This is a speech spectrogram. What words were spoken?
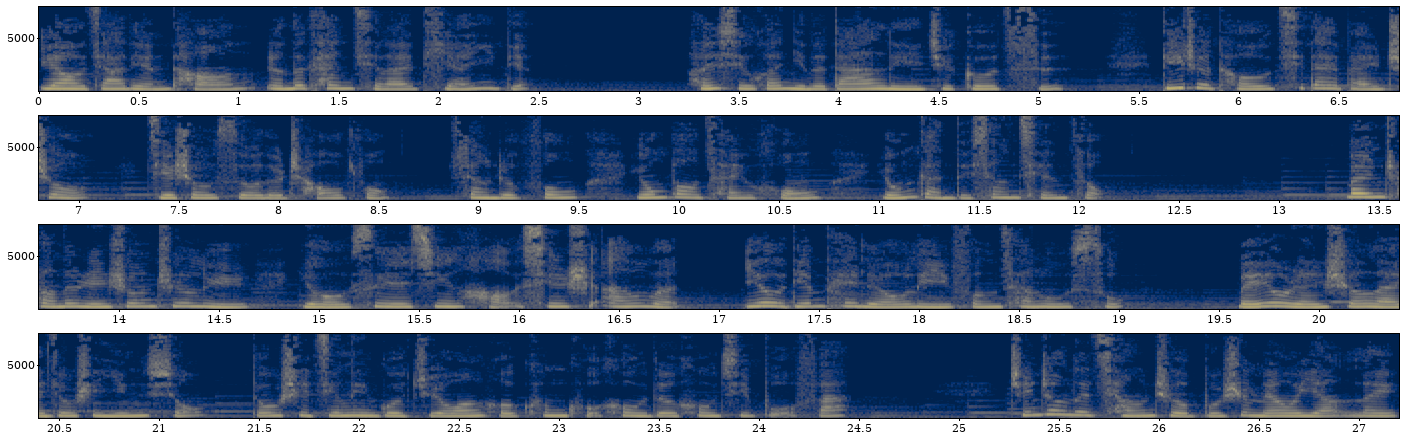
越要加点糖，让它看起来甜一点。很喜欢你的答案里一句歌词：“低着头期待白昼，接受所有的嘲讽，向着风拥抱彩虹，勇敢的向前走。”漫长的人生之旅，有岁月静好、现实安稳，也有颠沛流离、风餐露宿。没有人生来就是英雄，都是经历过绝望和困苦后的厚积薄发。真正的强者不是没有眼泪，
